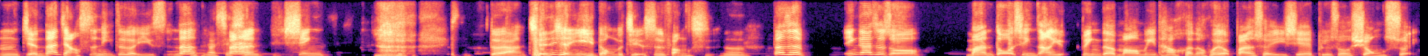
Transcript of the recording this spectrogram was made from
嗯，简单讲是你这个意思。那当。然心，对啊，浅显易懂的解释方式。嗯，但是应该是说，蛮多心脏有病的猫咪，它可能会有伴随一些，比如说胸水，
